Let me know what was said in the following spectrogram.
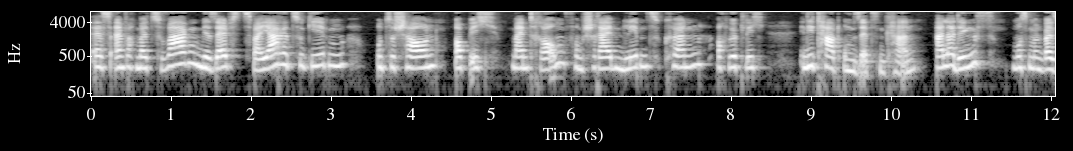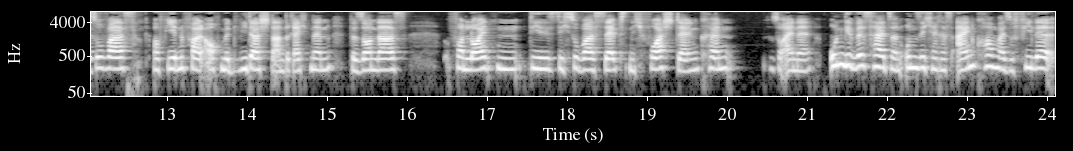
es einfach mal zu wagen, mir selbst zwei Jahre zu geben und zu schauen, ob ich meinen Traum vom Schreiben leben zu können auch wirklich in die Tat umsetzen kann. Allerdings muss man bei sowas auf jeden Fall auch mit Widerstand rechnen, besonders von Leuten, die sich sowas selbst nicht vorstellen können. So eine Ungewissheit, so ein unsicheres Einkommen. Also viele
